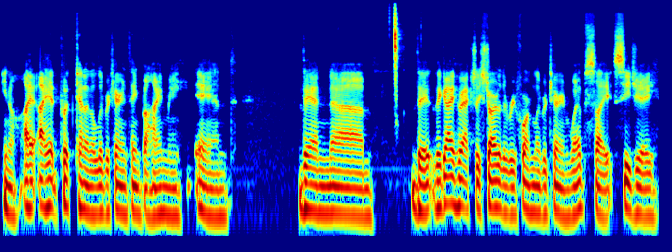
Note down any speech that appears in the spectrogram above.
you know, I, I, had put kind of the libertarian thing behind me, and then um, the the guy who actually started the Reformed Libertarian website, CJ,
